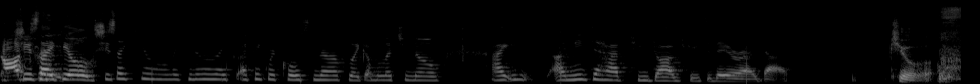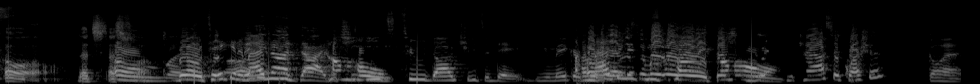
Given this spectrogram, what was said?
dog she's like, treats. yo, she's like, yo, like you know, like I think we're close enough. Like I'm gonna let you know, I eat, I need to have two dog treats a day or I die. Sure. Oh, that's that's Oh fucked. Bro, take it. God. Maybe Imagine not die, but she home. eats two dog treats a day. Do you make her? Okay, break Imagine it? if listen, you wait, wait, wait, wait. Come home. Can I ask a question? Go ahead.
